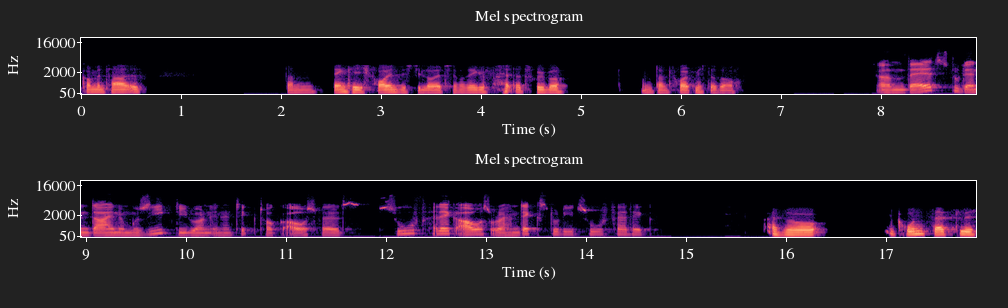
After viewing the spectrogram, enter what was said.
Kommentar ist, dann denke ich, freuen sich die Leute im Regelfall darüber und dann freut mich das auch. Ähm, wählst du denn deine Musik, die du dann in den TikTok auswählst, zufällig aus oder entdeckst du die zufällig? Also grundsätzlich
